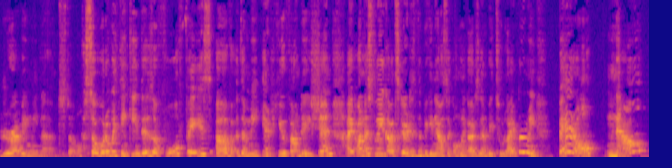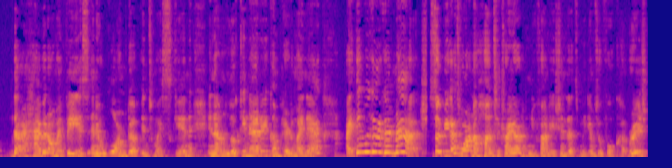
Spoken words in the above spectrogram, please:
driving me nuts so so what are we thinking? This is a full face of the meet your hue foundation. I honestly got scared in the beginning. I was like oh my god it's gonna be too light for me. Pero now that I have it on my face and it warmed up into my skin and I'm looking at it compared to my neck, I think we got a good match. So if you guys were on a hunt to try out a new foundation that's medium to full coverage,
